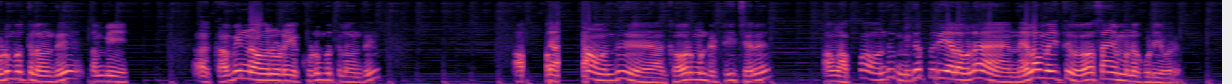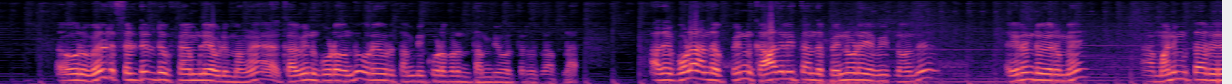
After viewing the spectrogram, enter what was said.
குடும்பத்தில் வந்து தம்பி கவின் அவனுடைய குடும்பத்தில் வந்து அப்பா வந்து கவர்மெண்ட் டீச்சரு. அவங்க அப்பா வந்து மிகப்பெரிய அளவில் நிலம் வைத்து விவசாயம் பண்ணக்கூடியவர். ஒரு வெல்டு செட்டில்டு ஃபேமிலி அப்படிம்பாங்க. கவின் கூட வந்து ஒரே ஒரு தம்பி கூட பிறந்த தம்பி ஒருத்தர் இருக்கிறாப்புல. அதே போல் அந்த பெண் காதலித்த அந்த பெண்ணுடைய வீட்டில் வந்து இரண்டு பேருமே மணிமுத்தாறு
